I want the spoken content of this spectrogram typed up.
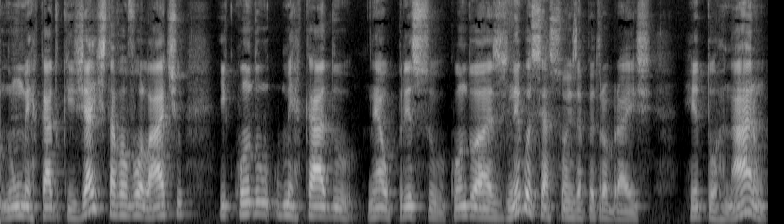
num mercado que já estava volátil. E quando o mercado, né, o preço, quando as negociações da Petrobras retornaram,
